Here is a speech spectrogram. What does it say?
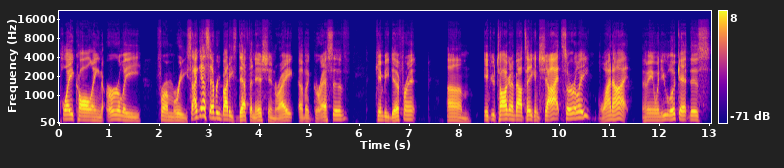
play calling early from Rees. I guess everybody's definition, right, of aggressive can be different. Um, if you're talking about taking shots early, why not? I mean, when you look at this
